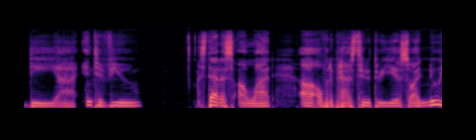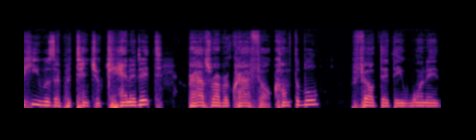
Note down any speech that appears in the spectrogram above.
the uh, interview status a lot uh, over the past two to three years. So I knew he was a potential candidate. Perhaps Robert Kraft felt comfortable, felt that they wanted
